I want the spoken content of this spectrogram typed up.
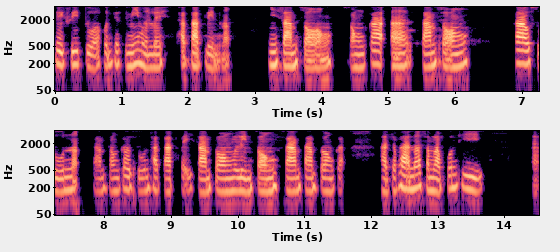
เลขสี่ตัวเพิ่นก็สิมีเหมือนเลย ถ้าตัดเล่นเนาะมีสามสองสองเก้าอ่าสามสองเก้าศูนย์เนาะสามสองเก้าศูนย์ถ้าตัดไปสามสองเล่นสองสามสามสองก็อาจจะผ่านเนาะสำหรับคนที่อ่า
